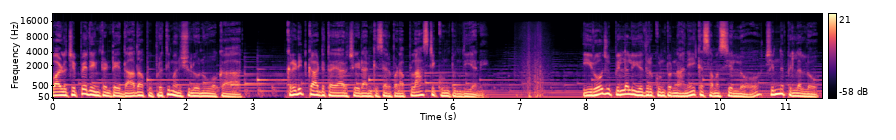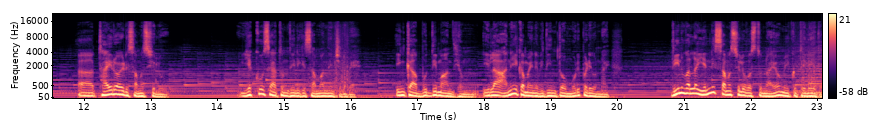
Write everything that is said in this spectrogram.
వాళ్ళు చెప్పేది ఏంటంటే దాదాపు ప్రతి మనిషిలోనూ ఒక క్రెడిట్ కార్డు తయారు చేయడానికి సరిపడా ప్లాస్టిక్ ఉంటుంది అని. ఈరోజు పిల్లలు ఎదుర్కొంటున్న అనేక సమస్యల్లో చిన్న పిల్లల్లో థైరాయిడ్ సమస్యలు ఎక్కువ శాతం దీనికి సంబంధించినవే. ఇంకా బుద్ధిమాంద్యం ఇలా అనేకమైనవి దీంతో ముడిపడి ఉన్నాయి. దీనివల్ల ఎన్ని సమస్యలు వస్తున్నాయో మీకు తెలియదు.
